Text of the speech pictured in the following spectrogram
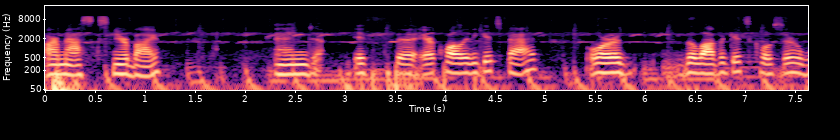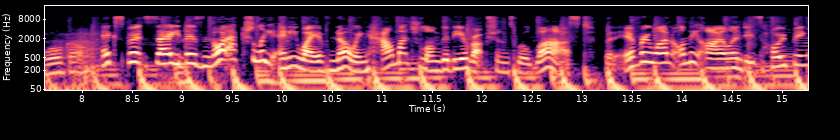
our masks nearby. And if the air quality gets bad or the lava gets closer, we'll go. Experts say there's not actually any way of knowing how much longer the eruptions will last, but everyone on the island is hoping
